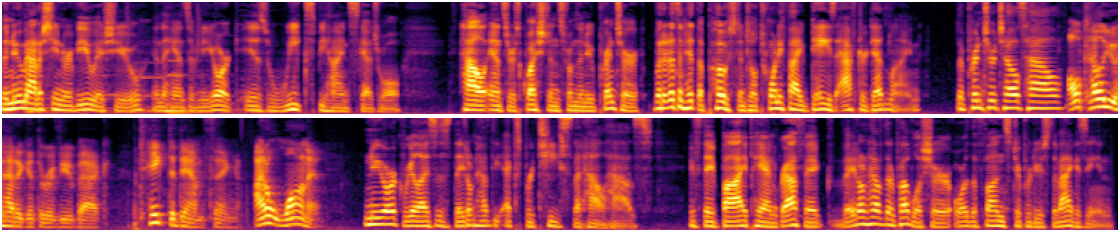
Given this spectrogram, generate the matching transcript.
The new Mattachine Review issue, in the hands of New York, is weeks behind schedule. Hal answers questions from the new printer, but it doesn't hit the post until 25 days after deadline. The printer tells Hal, I'll tell you how to get the review back. Take the damn thing. I don't want it. New York realizes they don't have the expertise that Hal has. If they buy Pangraphic, they don't have their publisher or the funds to produce the magazine,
